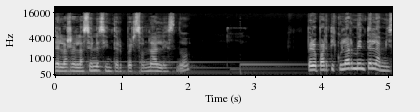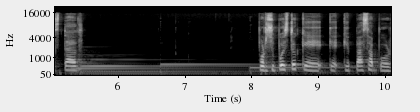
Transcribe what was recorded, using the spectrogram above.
de, las relaciones interpersonales, ¿no? Pero particularmente la amistad, por supuesto que, pasa por,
